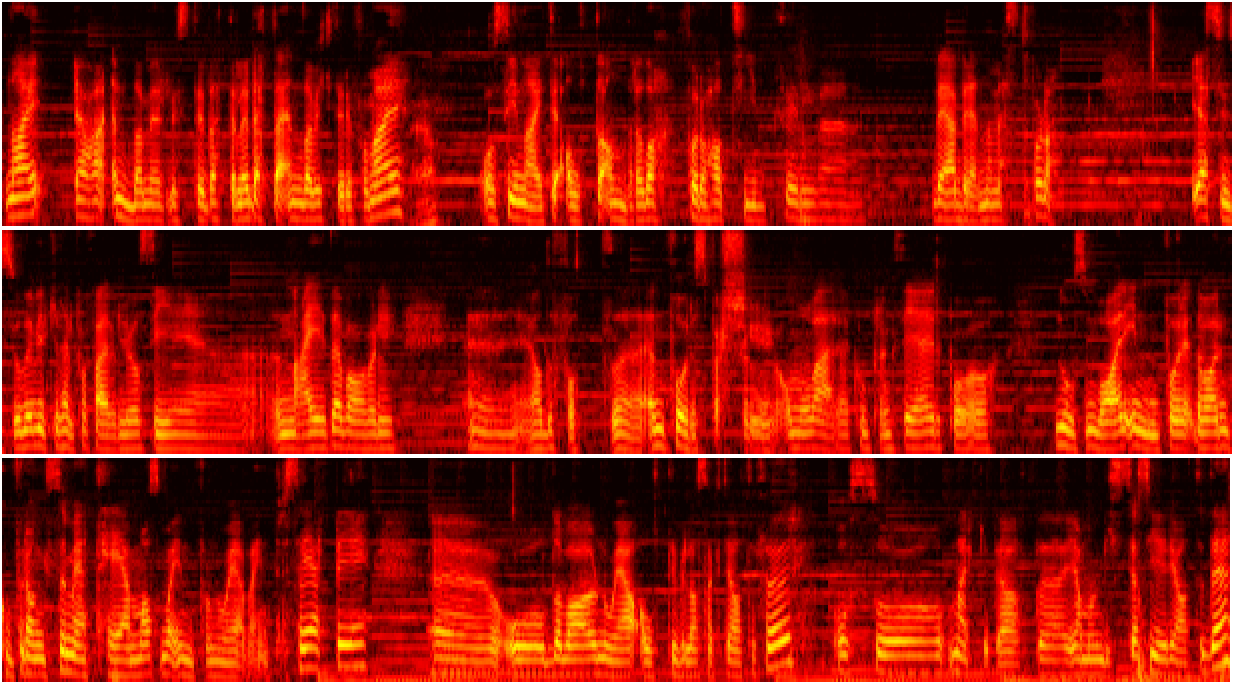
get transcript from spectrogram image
Nei, jeg har enda mer lyst til dette, eller dette er enda viktigere for meg. Ja. Og si nei til alt det andre, da, for å ha tid til eh, det jeg brenner mest for. da. Jeg syns jo det virket helt forferdelig å si eh, nei. Det var vel eh, Jeg hadde fått en forespørsel om å være konferansier på noe som var innenfor Det var en konferanse med et tema som var innenfor noe jeg var interessert i. Og det var noe jeg alltid ville ha sagt ja til før. Og så merket jeg at ja, men hvis jeg sier ja til det,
